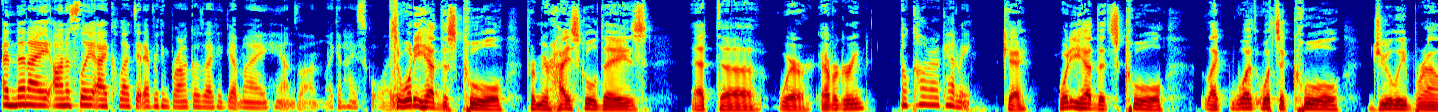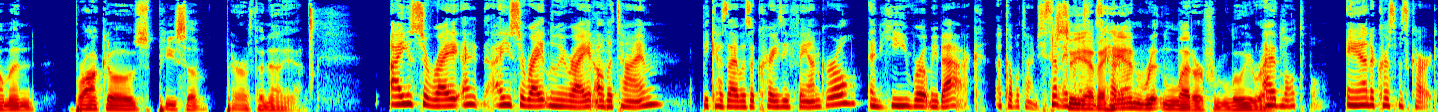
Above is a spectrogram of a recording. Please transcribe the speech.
And then I honestly, I collected everything Broncos I could get my hands on, like in high school. I So what do you have this cool from your high school days at uh, where Evergreen? oh, Colorado Academy. Okay. What do you have that's cool? Like what? What's a cool Julie Browman Broncos piece of paraphernalia? I used to write. I, I used to write Louis Wright all the time because I was a crazy fangirl, and he wrote me back a couple times. He sent me. So a you have a card. handwritten letter from Louis Wright. I have multiple and a Christmas card.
